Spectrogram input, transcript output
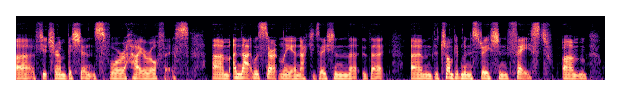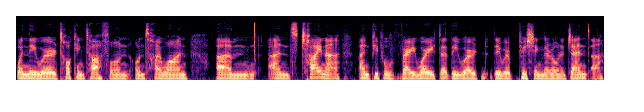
uh, future ambitions for a higher office, um, and that was certainly an accusation that that um, the Trump administration faced um, when they were talking tough on on Taiwan um, and China, and people were very worried that they were they were pushing their own agenda,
